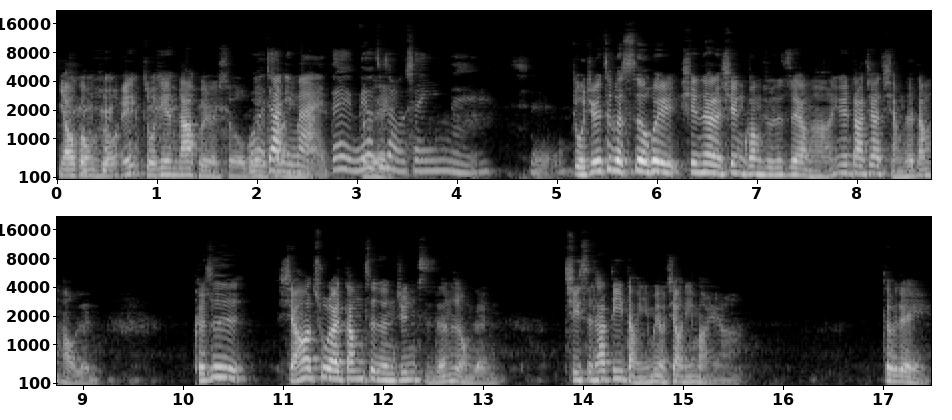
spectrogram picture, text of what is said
邀功说，哎，昨天拉回的时候我有叫你买，对，没有这种声音呢。是。我觉得这个社会现在的现况就是这样啊，因为大家抢着当好人，可是想要出来当正人君子的那种人，其实他低档也没有叫你买啊。对不对？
